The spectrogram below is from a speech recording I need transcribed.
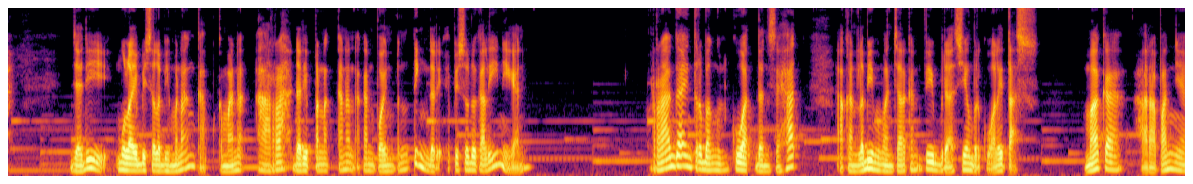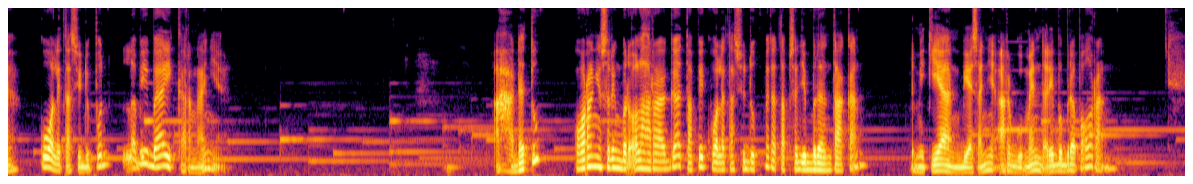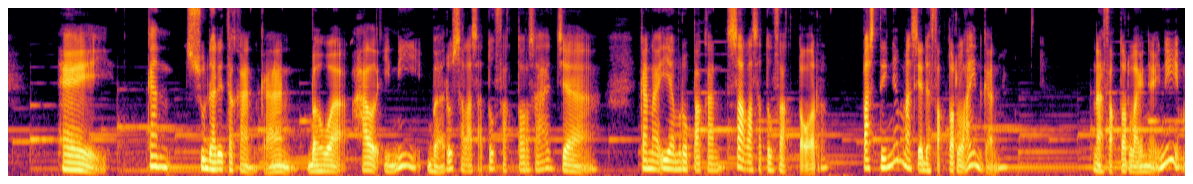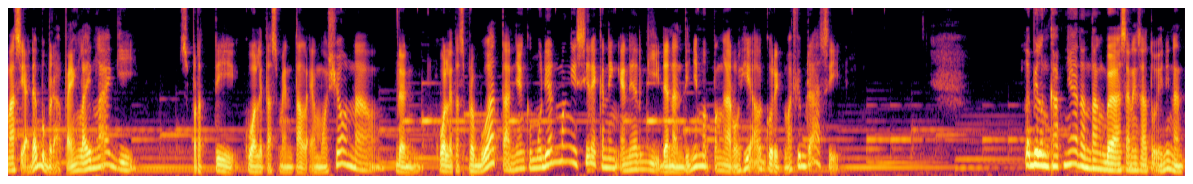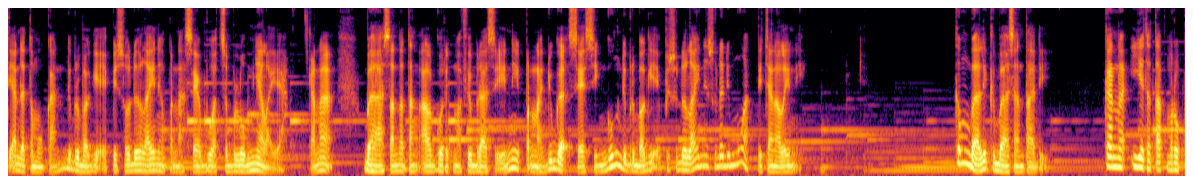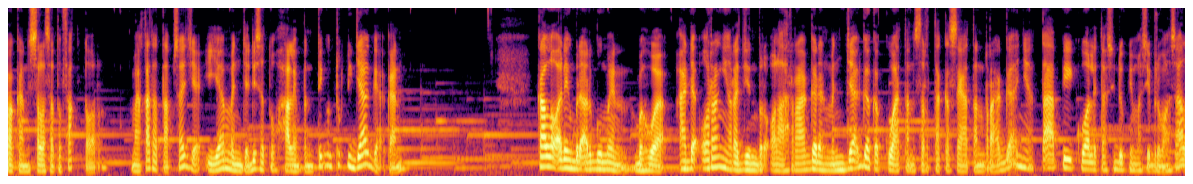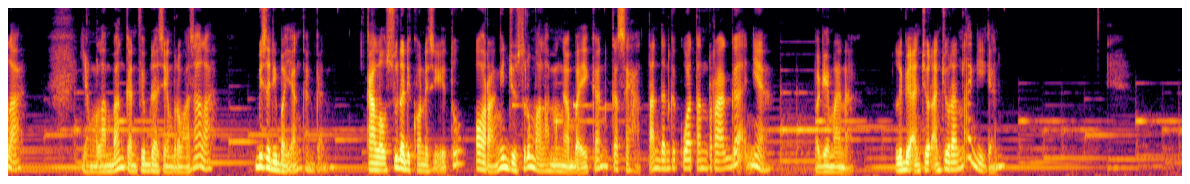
jadi mulai bisa lebih menangkap ke mana arah dari penekanan akan poin penting dari episode kali ini kan? Raga yang terbangun kuat dan sehat akan lebih memancarkan vibrasi yang berkualitas. Maka harapannya kualitas hidup pun lebih baik karenanya. Ada tuh orang yang sering berolahraga tapi kualitas hidupnya tetap saja berantakan. Demikian biasanya argumen dari beberapa orang. Hei, kan sudah ditekankan bahwa hal ini baru salah satu faktor saja. Karena ia merupakan salah satu faktor, pastinya masih ada faktor lain kan? Nah, faktor lainnya ini masih ada beberapa yang lain lagi. Seperti kualitas mental emosional dan kualitas perbuatan yang kemudian mengisi rekening energi dan nantinya mempengaruhi algoritma vibrasi. Lebih lengkapnya tentang bahasan yang satu ini nanti Anda temukan di berbagai episode lain yang pernah saya buat sebelumnya lah ya. Karena bahasan tentang algoritma vibrasi ini pernah juga saya singgung di berbagai episode lain yang sudah dimuat di channel ini. Kembali ke bahasan tadi. Karena ia tetap merupakan salah satu faktor, maka tetap saja ia menjadi satu hal yang penting untuk dijaga kan? Kalau ada yang berargumen bahwa ada orang yang rajin berolahraga dan menjaga kekuatan serta kesehatan raganya, tapi kualitas hidupnya masih bermasalah, yang melambangkan vibrasi yang bermasalah, bisa dibayangkan kan? Kalau sudah di kondisi itu, orangnya justru malah mengabaikan kesehatan dan kekuatan raganya. Bagaimana? Lebih ancur-ancuran lagi kan?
